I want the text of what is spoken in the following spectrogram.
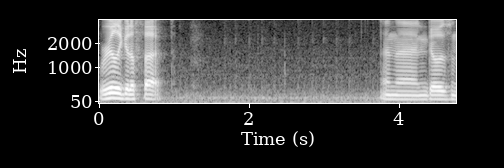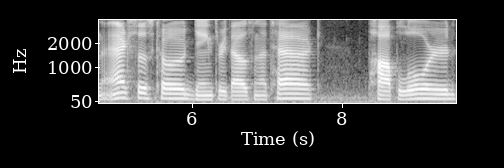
Really good effect. And then goes into access code, gain 3000 attack, pop Lord.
